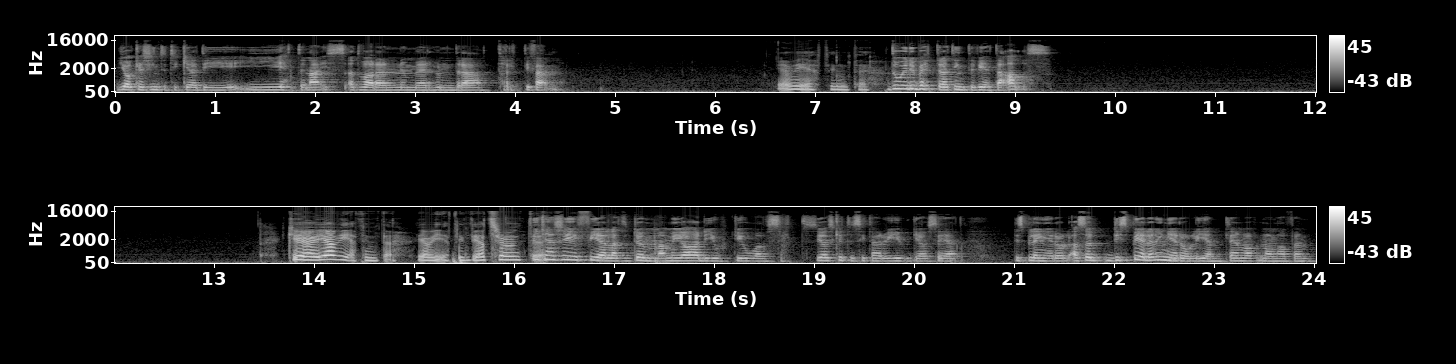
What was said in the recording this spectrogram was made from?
jag kanske inte tycker att det är jättenice att vara nummer 135. Jag vet inte. Då är det bättre att inte veta alls. Gud, jag, jag vet inte. Jag vet inte. Jag tror inte. Det kanske är fel att döma men jag hade gjort det oavsett. Så jag ska inte sitta här och ljuga och säga att det spelar ingen roll. Alltså det spelar ingen roll egentligen vad någon har för en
